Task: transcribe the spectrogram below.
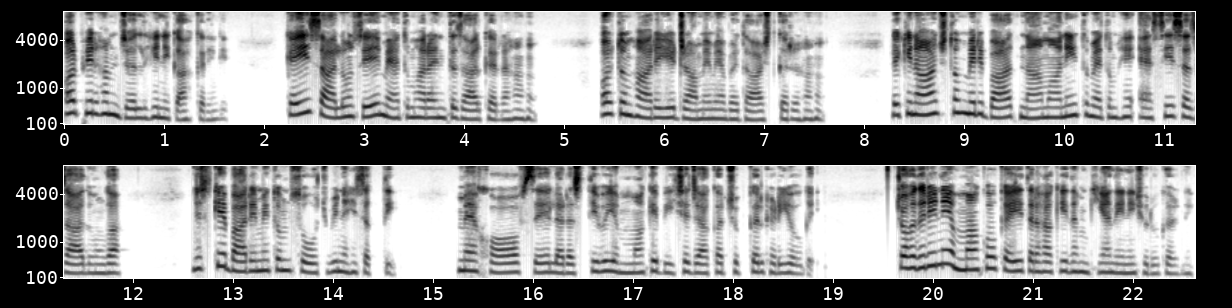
और फिर हम जल्द ही निकाह करेंगे। कई सालों से मैं तुम्हारा इंतज़ार कर रहा हूँ। और तुम्हारे ये ड्रामे में बर्दाश्त कर रहा हूँ। लेकिन आज तुम मेरी बात ना मानी तो मैं तुम्हें ऐसी सजा दूँगा, जिसके बारे में तुम सोच भी नहीं सकती। मैं खौफ से लरसती हुई अम्मा के पीछे जाकर चुप कर खड़ी हो गई। चौधरी ने अम्मा को कई तरह की धमकियाँ देनी शुरू कर दी।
